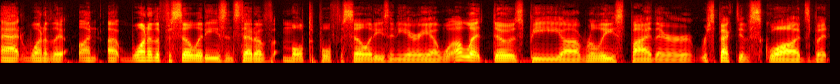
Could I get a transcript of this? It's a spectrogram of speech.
at one of the on, one of the facilities instead of multiple facilities in the area. Well, I'll let those be uh, released by their respective squads, but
